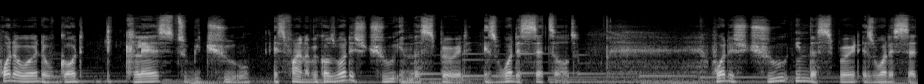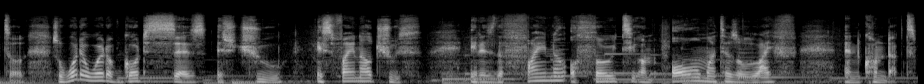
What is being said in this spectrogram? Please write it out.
What the word of God declares to be true is final because what is true in the spirit is what is settled. What is true in the spirit is what is settled. So, what the word of God says is true is final truth. It is the final authority on all matters of life and conduct.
